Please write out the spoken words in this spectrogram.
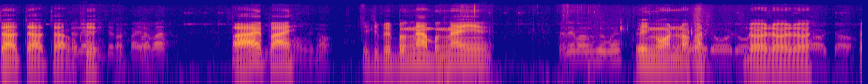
จ้าจ้าจ้าโอเคแล้วดี๋ยวจะไปแล้วป่ะไปไปเนาะเดี๋ยวจะไปเบิ่งหน้าเบิ่งใน ไปได้บ้างคือไหมเอ้ยงอนแล้วก่อนโดยโดยโดยเจ้าไป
